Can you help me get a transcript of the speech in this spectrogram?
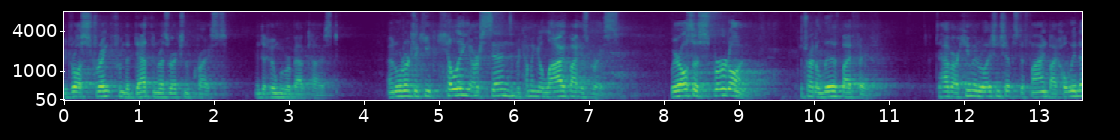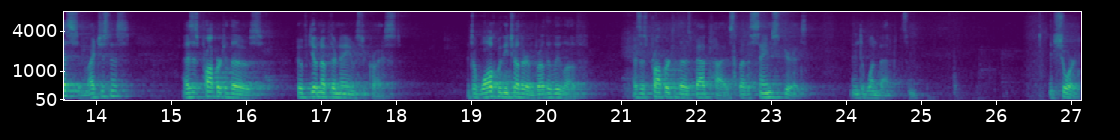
We draw strength from the death and resurrection of Christ, into whom we were baptized, in order to keep killing our sins and becoming alive by his grace. We are also spurred on to try to live by faith, to have our human relationships defined by holiness and righteousness, as is proper to those who have given up their names to Christ, and to walk with each other in brotherly love, as is proper to those baptized by the same Spirit into one baptism. In short,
